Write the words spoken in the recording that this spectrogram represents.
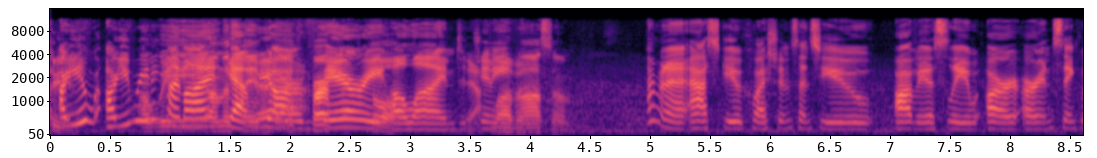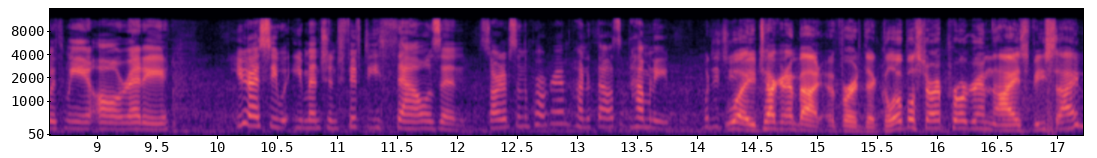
sponsor Are you are you reading we my mind? Yeah, we are Perfect, very cool. aligned, Yeah. Jimmy. Love it. Awesome. I'm going to ask you a question since you obviously are, are in sync with me already. You guys see what you mentioned 50,000 startups in the program? 100,000? How many? What did you Well, you're talking about uh, for the global startup program, the ISV side?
